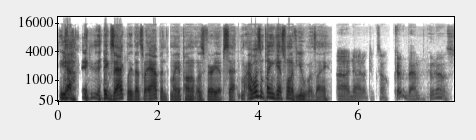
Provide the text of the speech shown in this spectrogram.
Yeah, exactly. That's what happened. My opponent was very upset. I wasn't playing against one of you, was I? Uh, no, I don't think so. Could have been. Who knows?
